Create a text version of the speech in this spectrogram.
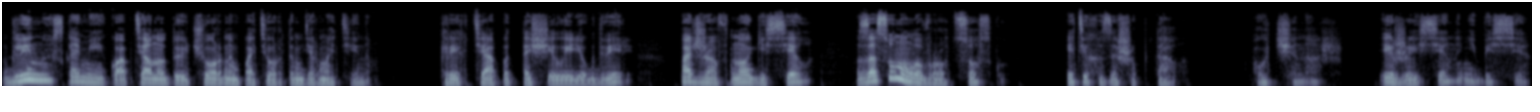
длинную скамейку, обтянутую черным потертым дерматином. Кряхтя подтащила ее к двери, поджав ноги, села, засунула в рот соску и тихо зашептала. «Отче наш, и и на небесе».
